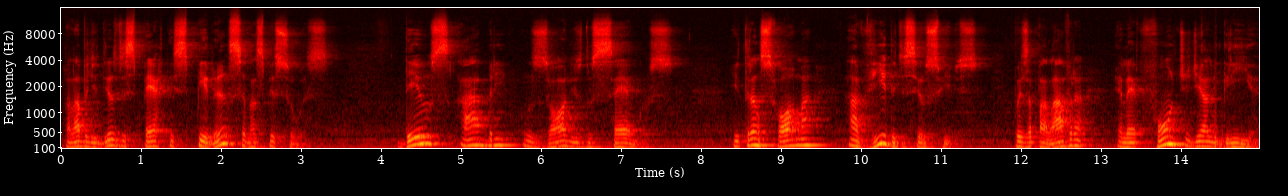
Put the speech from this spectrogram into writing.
a palavra de Deus desperta esperança nas pessoas. Deus abre os olhos dos cegos e transforma a vida de seus filhos, pois a palavra ela é fonte de alegria.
